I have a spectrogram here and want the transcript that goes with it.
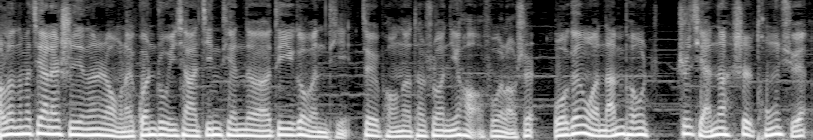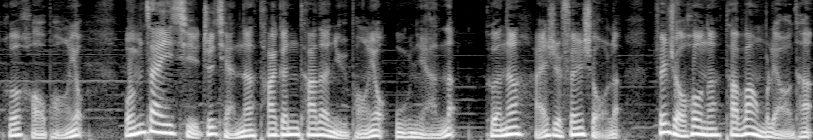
好了，那么接下来时间呢，让我们来关注一下今天的第一个问题。这位朋友呢，他说：“你好，付老师，我跟我男朋友之前呢是同学和好朋友。我们在一起之前呢，他跟他的女朋友五年了，可呢还是分手了。分手后呢，他忘不了她，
